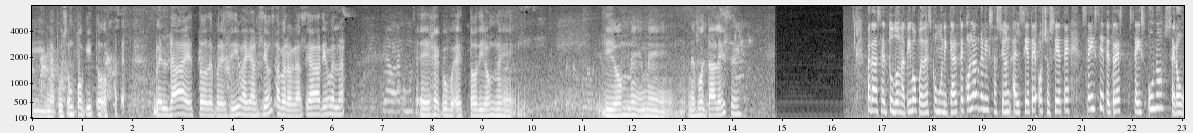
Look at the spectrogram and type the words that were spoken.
y me puse un poquito, ¿verdad? Esto depresiva y ansiosa, pero gracias a Dios, ¿verdad? ¿Y ahora cómo se Eh, esto Dios me Dios me, me, me fortalece. Para hacer tu donativo puedes comunicarte con la organización al 787-673-6101.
